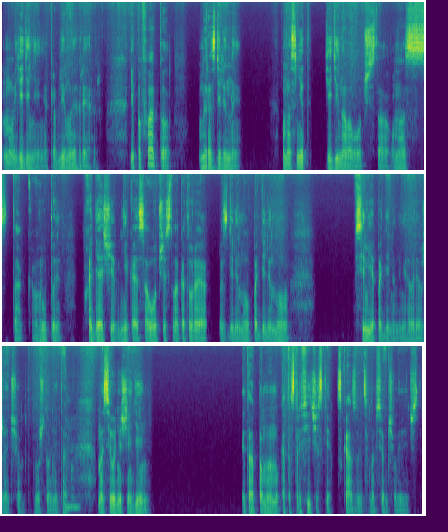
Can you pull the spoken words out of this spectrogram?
ну, единения, проблему эгрегор. И по факту мы разделены. У нас нет единого общества. У нас так группы, входящие в некое сообщество, которое разделено, поделено. В семье поделено, не говоря уже о чем то Ну что, не так? Мгм. На сегодняшний день это, по-моему, катастрофически сказывается на всем человечестве.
